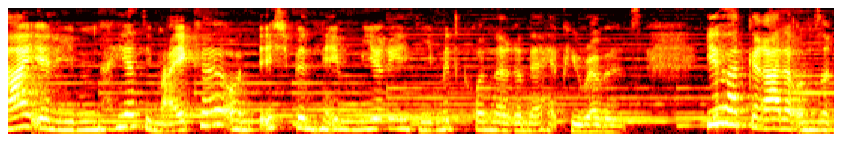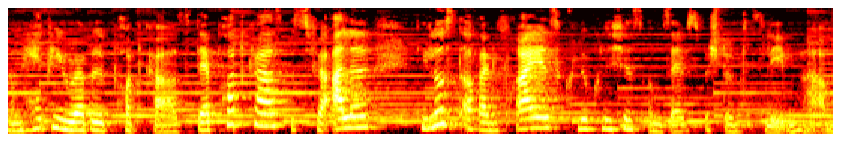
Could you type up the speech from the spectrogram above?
Hi ihr Lieben, hier ist die Maike und ich bin neben Miri die Mitgründerin der Happy Rebels. Ihr hört gerade unseren Happy Rebel Podcast. Der Podcast ist für alle, die Lust auf ein freies, glückliches und selbstbestimmtes Leben haben.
